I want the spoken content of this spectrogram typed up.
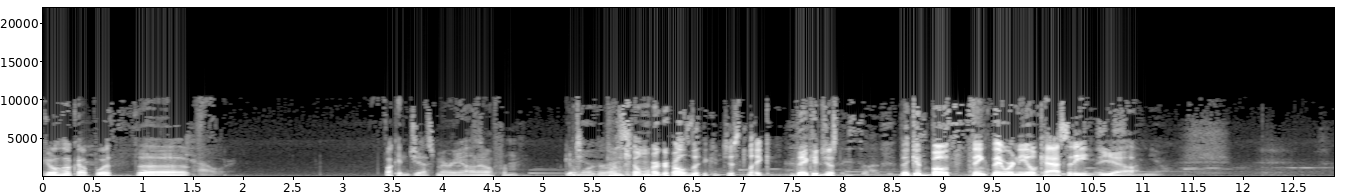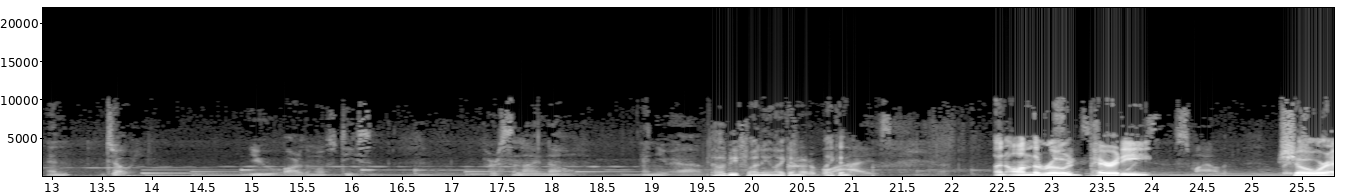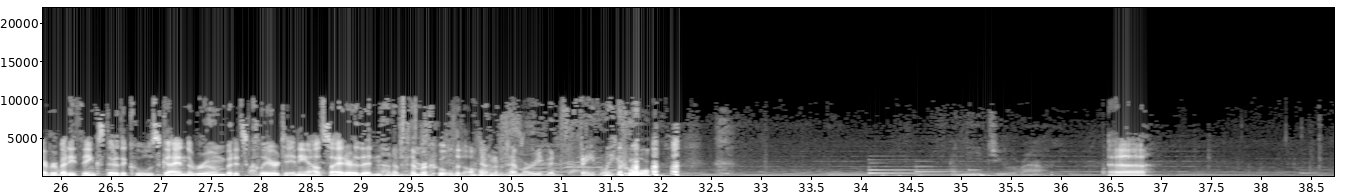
Go hook up with uh, fucking Jess Mariano from Gilmore Girls. From Girls. Gilmore Girls, they could just like they could just, Still they could both think they were Neal Cassady. yeah. That would be funny, like an like an, an on the road parody voice, and a smile show where everybody thinks they're the coolest guy in the room, but it's clear to any outsider that none of them are cool at all. None of them are even faintly cool. I need you around. Uh,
